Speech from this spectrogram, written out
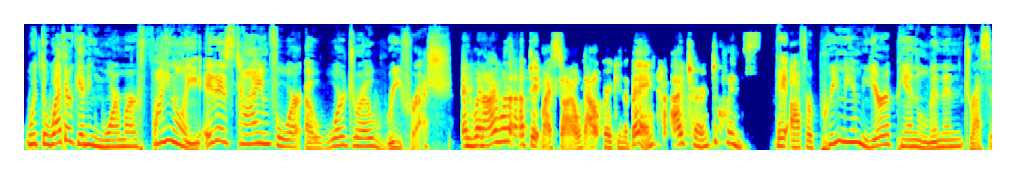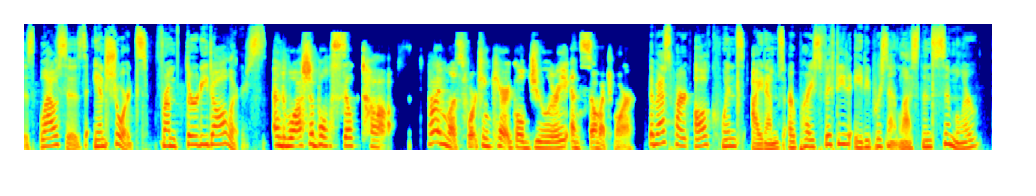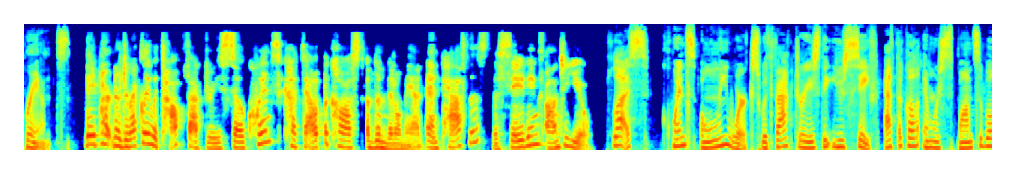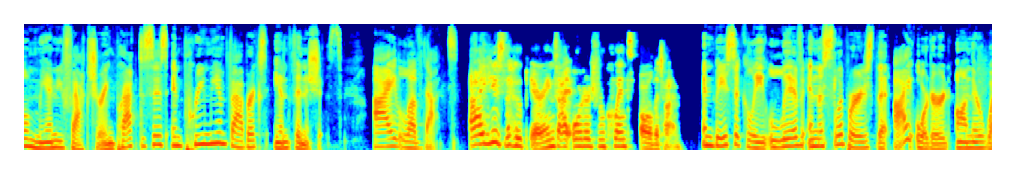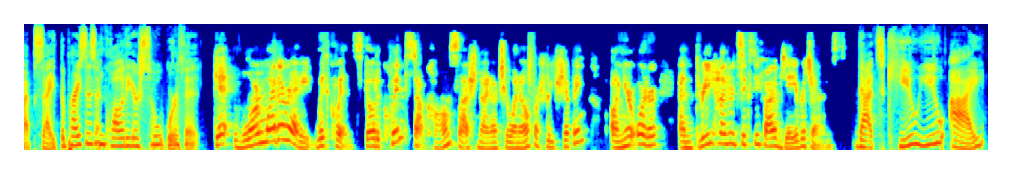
With the weather getting warmer, finally, it is time for a wardrobe refresh. And when I want to update my style without breaking the bank, I turn to Quince. They offer premium European linen dresses, blouses, and shorts from $30. And washable silk tops, timeless 14 karat gold jewelry, and so much more. The best part all Quince items are priced 50 to 80% less than similar brands. They partner directly with top factories, so Quince cuts out the cost of the middleman and passes the savings on to you. Plus, Quince only works with factories that use safe, ethical, and responsible manufacturing practices and premium fabrics and finishes. I love that. I use the hoop earrings I ordered from Quince all the time. And basically live in the slippers that I ordered on their website. The prices and quality are so worth it. Get warm weather ready with Quince. Go to quince.com slash 90210 for free shipping on your order and 365 day returns. That's Q-U-I-N-C-E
